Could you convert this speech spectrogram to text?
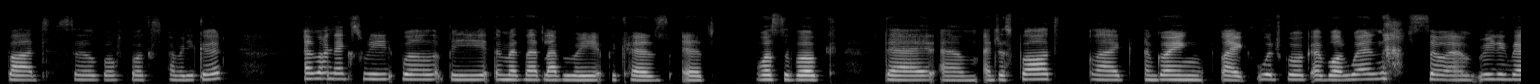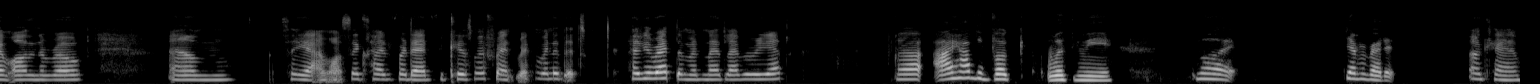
but still, both books are really good. And my next read will be The Midnight Library because it was the book that um, I just bought. Like, I'm going, like, which book I bought when, so I'm reading them all in a row. Um, so yeah, I'm also excited for that because my friend recommended it. Have you read The Midnight Library yet? Uh, I have the book with me, but never read it. Okay.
